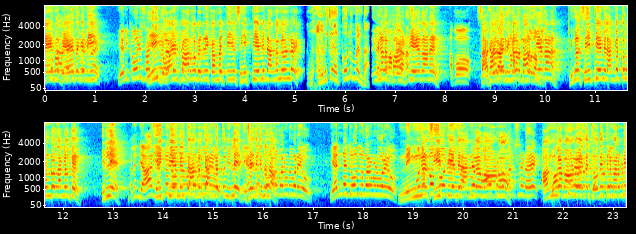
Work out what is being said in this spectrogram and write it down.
നിയമ ഭേദഗതി ഈ ജോയിന്റ് പാർലമെന്ററി കമ്മിറ്റിയിൽ സി പി എമ്മിന്റെ അംഗങ്ങളുണ്ട്. അങ്ങനെ ചേർക്കൊന്നും വേണ്ട. നിങ്ങളെ. പാർട്ടി ഏതാണ്? അപ്പോ മറ്റു സഖാവെ നിങ്ങളെ നിങ്ങൾ പാർട്ടി ഏതാണ്? നിങ്ങൾ സി പി എമ്മിൽ അംഗത്വം ഉണ്ടോ താങ്കൾക്ക്? ഇല്ലേ? അല്ല ഞാൻ സി പി എമ്മിൽ താങ്കൾക്ക് അംഗത്വം ഇല്ലേ? നിഷേധിക്കുന്നുണ്ടോ? മറുപടി പറയൂ. എന്റെ ചോദ്യത്തിന് മറുപടി പറയൂ. നിങ്ങൾ സി പി എമ്മിൽ അംഗമാണോ? മനുഷ്യരുടെ അംഗമാണോ എന്ന ചോദ്യത്തിന് മറുപടി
